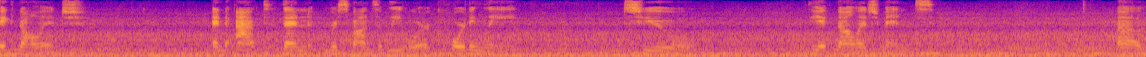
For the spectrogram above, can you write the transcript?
acknowledge and act then responsibly or accordingly to the acknowledgement of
